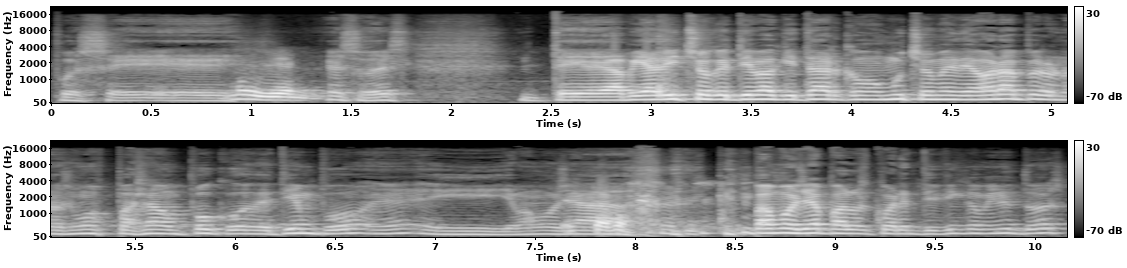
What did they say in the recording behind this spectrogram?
Pues eh, Muy bien. eso es. Te había dicho que te iba a quitar como mucho media hora, pero nos hemos pasado un poco de tiempo ¿eh? y llevamos ya, vamos ya para los 45 minutos.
